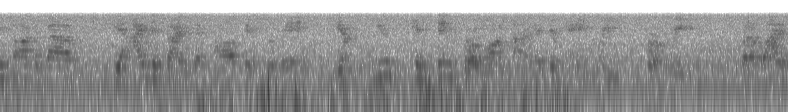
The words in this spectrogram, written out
we talk about, yeah, I decided that politics for me, you know, you can think for a long time that you're angry for a reason. But a lot of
